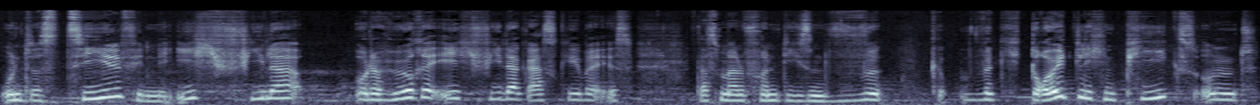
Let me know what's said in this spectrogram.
Und das Ziel, finde ich, vieler oder höre ich vieler Gastgeber ist, dass man von diesen wirk wirklich deutlichen Peaks und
